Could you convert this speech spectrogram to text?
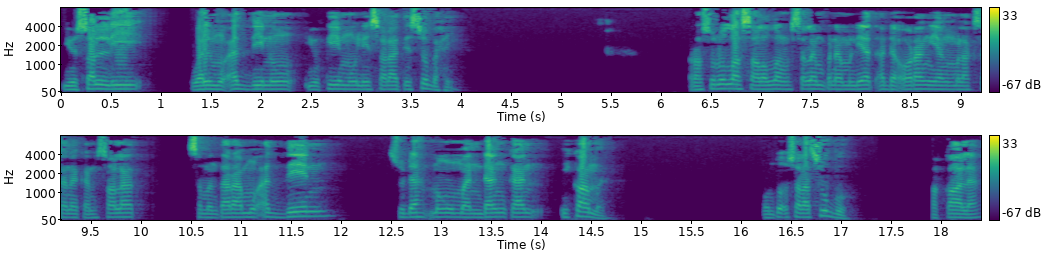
yusalli wal muadzinu yuqimu li salati subhi. Rasulullah sallallahu alaihi wasallam pernah melihat ada orang yang melaksanakan salat sementara muadzin sudah mengumandangkan iqamah untuk salat subuh. Faqala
